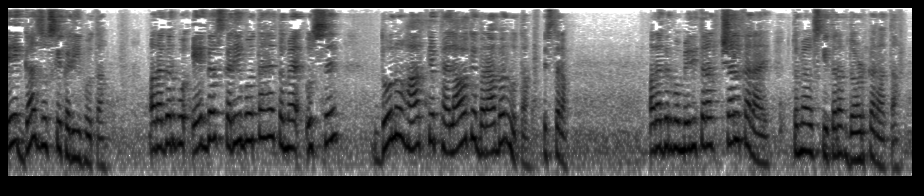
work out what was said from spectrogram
ایک گز اس کے قریب ہوتا۔ اور اگر وہ ایک گز قریب ہوتا ہے، تو میں اس سے دونوں ہاتھ کے پھیلاؤ کے برابر ہوتا ہوں اس طرح۔ اور اگر وہ میری طرف چل کر آئے، تو میں اس کی طرف دوڑ کر آتا۔ ہوں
